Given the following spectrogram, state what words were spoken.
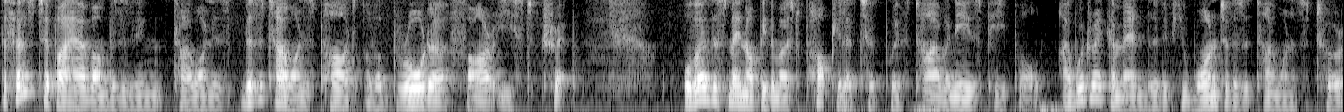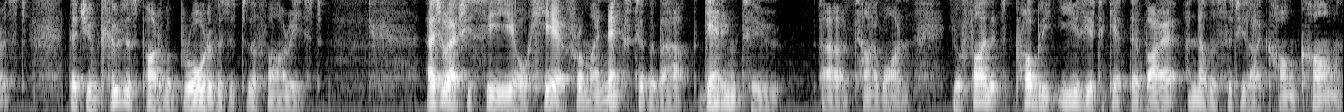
The first tip I have on visiting Taiwan is visit Taiwan as part of a broader Far East trip. Although this may not be the most popular tip with Taiwanese people, I would recommend that if you want to visit Taiwan as a tourist, that you include it as part of a broader visit to the Far East. As you'll actually see or hear from my next tip about getting to uh, Taiwan, you'll find it's probably easier to get there via another city like Hong Kong.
